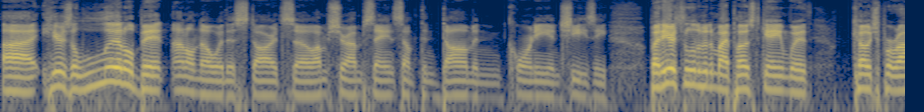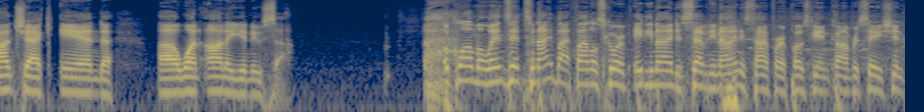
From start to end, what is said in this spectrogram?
Uh, here's a little bit. I don't know where this starts, so I'm sure I'm saying something dumb and corny and cheesy. But here's a little bit of my post game with Coach Baranczyk and uh, one Ana Llanusa. Oklahoma wins it tonight by a final score of 89 to 79. It's time for a post-game conversation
